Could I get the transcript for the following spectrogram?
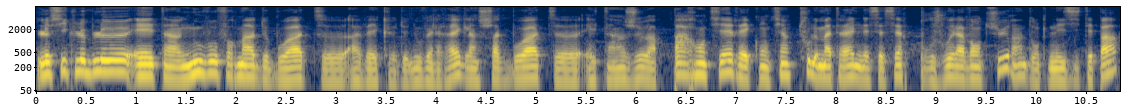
Le cycle bleu est un nouveau format de boîte euh, avec de nouvelles règles. Hein. Chaque boîte euh, est un jeu à part entière et contient tout le matériel nécessaire pour jouer l'aventure, hein, donc n'hésitez pas.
